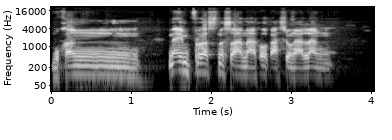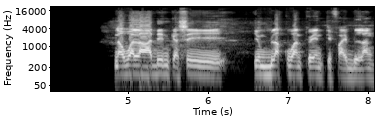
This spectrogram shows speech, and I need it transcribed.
Mukhang na-impress na sana ako kaso nga lang nawala din kasi yung block 125 lang.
